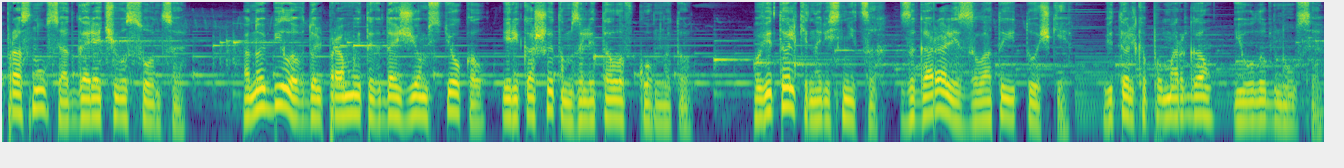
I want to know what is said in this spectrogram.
проснулся от горячего солнца. Оно било вдоль промытых дождем стекол и рикошетом залетало в комнату. У Витальки на ресницах загорались золотые точки. Виталька поморгал и улыбнулся.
